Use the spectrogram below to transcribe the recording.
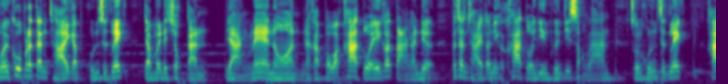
มวยคู่พระจันฉายกับขุนศึกเล็กจะไม่ได้ชกกันอย่างแน่นอนนะครับเพราะว่าค่าตัวเองก็ต่างกันเยอะพระจันฉายตอนนี้ก็ค่าตัวยืนพื้นที่ 2 ล้าน ส่วนขุนศึกเล็ก ค่า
